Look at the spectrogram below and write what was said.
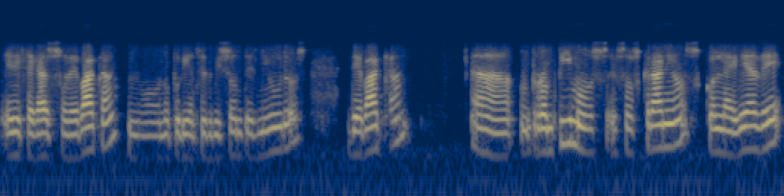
en este caso de vaca, no, no podían ser bisontes ni uros, de vaca, Ah, rompimos esos cráneos con la idea de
